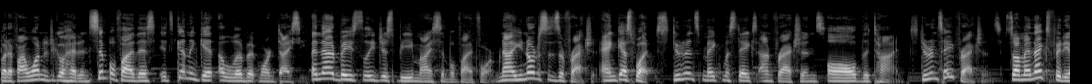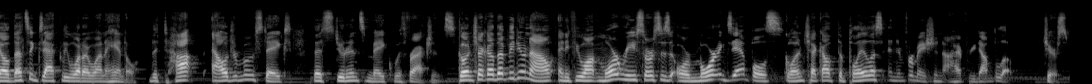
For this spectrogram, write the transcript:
But if I wanted to go ahead and simplify this, it's going to get a little bit more dicey. And that would basically just be my simplified form. Now you notice it's a fraction. And guess what? Students make mistakes on fractions all the time. Students hate fractions. So in my next video, that's exactly what I want to handle. The top algebra mistakes that students make with with fractions. Go and check out that video now. And if you want more resources or more examples, go and check out the playlist and information I have for you down below. Cheers.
